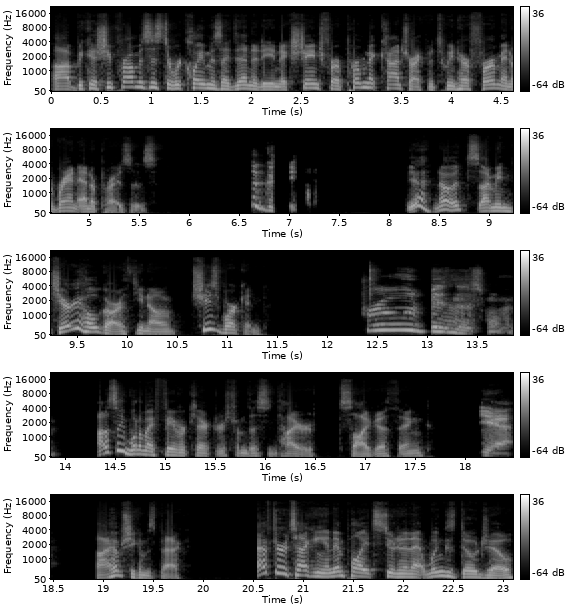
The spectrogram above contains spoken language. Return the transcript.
uh, because she promises to reclaim his identity in exchange for a permanent contract between her firm and Rand Enterprises. A good deal. Yeah, no, it's, I mean, Jeri Hogarth, you know, she's working. Shrewd businesswoman. Honestly, one of my favorite characters from this entire saga thing. Yeah. I hope she comes back. After attacking an impolite student at Wing's dojo,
